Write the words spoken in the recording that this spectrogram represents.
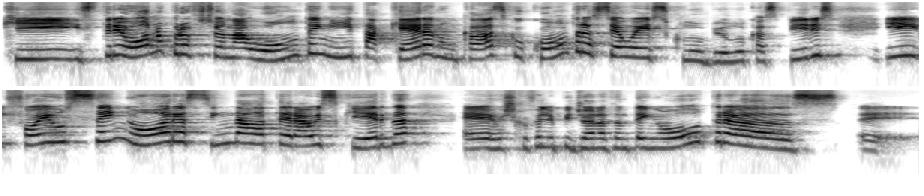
que estreou no profissional ontem em Itaquera, num clássico contra seu ex-clube, o Lucas Pires, e foi o senhor, assim, da lateral esquerda. É, acho que o Felipe Jonathan tem outras. É,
